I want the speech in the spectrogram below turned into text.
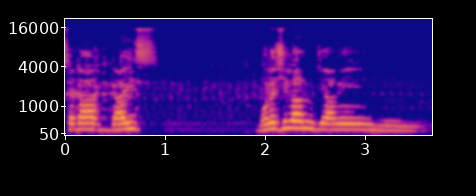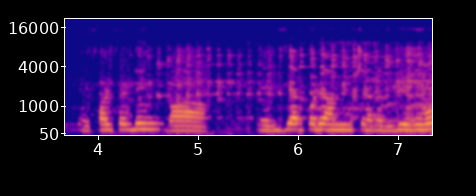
সেটা গাইস বলেছিলাম যে আমি ফল্ট ফিল্ডিং বা রিপেয়ার করে আমি হচ্ছে একটা ভিডিও দেবো।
